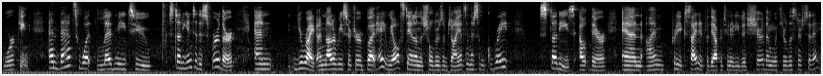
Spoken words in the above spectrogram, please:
working. And that's what led me to study into this further. And you're right, I'm not a researcher, but hey, we all stand on the shoulders of giants, and there's some great studies out there, and I'm pretty excited for the opportunity to share them with your listeners today.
